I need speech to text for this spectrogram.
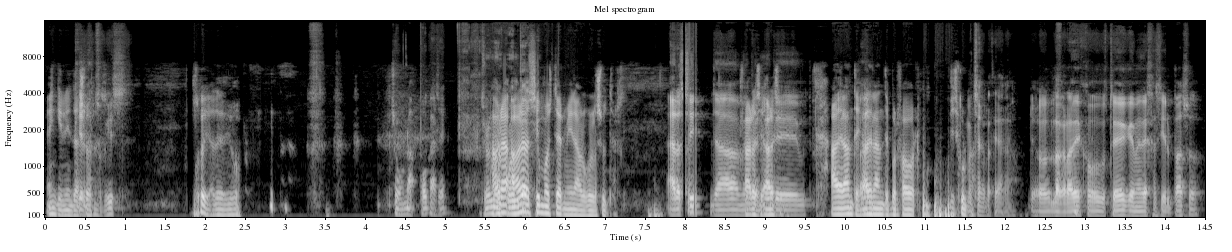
En 500 ¿Quién lo horas. Joder, ya te digo. Son unas pocas, ¿eh? Ahora, sí hemos terminado con los shooters. Ahora sí, ya me Ahora sí, ahora Adelante, Vale. adelante, por favor. Disculpa. Muchas gracias. Yo le agradezco a usted que me deje así el paso.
